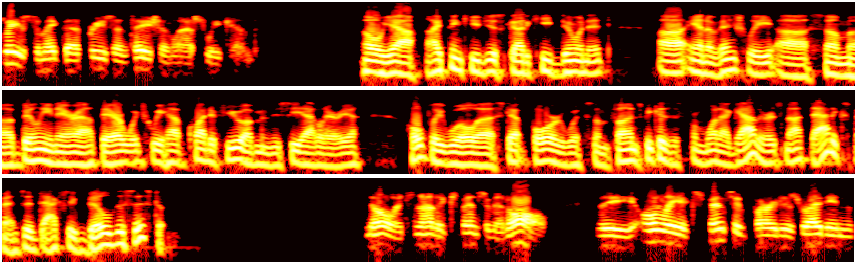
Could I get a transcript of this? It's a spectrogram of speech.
pleased to make that presentation last weekend. Oh yeah, I think you just got to keep doing it uh, and eventually uh, some uh, billionaire out there, which we have quite a few of them in the Seattle area, hopefully will uh, step forward with some funds because, from what I gather, it's not that expensive to actually build the system. No, it's not expensive at all. The only expensive part is writing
